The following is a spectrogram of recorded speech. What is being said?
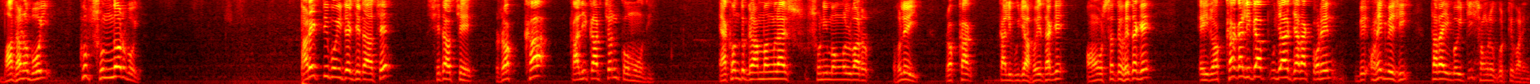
বাঁধানো বই, খুব সুন্দর বই। আরেকটি বইটা যেটা আছে, সেটা হচ্ছে রক্ষা কালিকার্চন কৌমুদি। এখন তো গ্রাম বাংলায় শনি, মঙ্গলবার হলেই রক্ষা কালী পূজা হয়ে থাকে, অমাবস্যাতে হয়ে থাকে। এই রক্ষা কালিকা পূজা যারা করেন অনেক বেশি তারা এই বইটি সংগ্রহ করতে পারেন।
